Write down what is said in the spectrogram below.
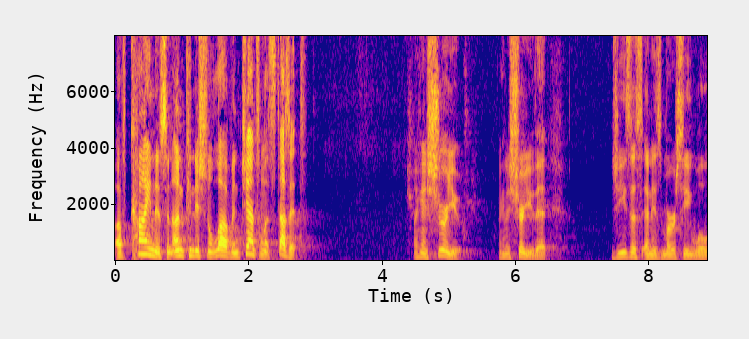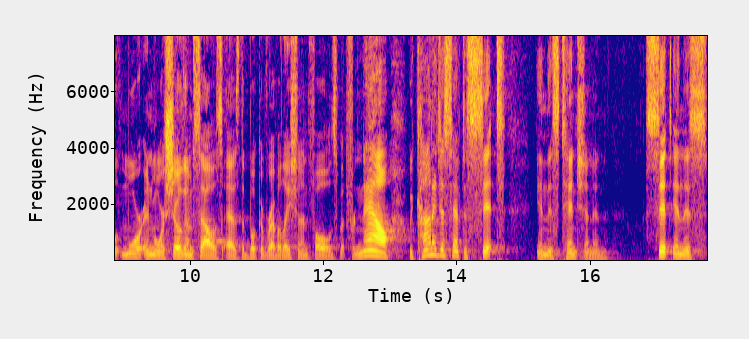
of kindness and unconditional love and gentleness, does it? I can assure you, I can assure you that Jesus and his mercy will more and more show themselves as the book of Revelation unfolds. But for now, we kind of just have to sit in this tension and sit in this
